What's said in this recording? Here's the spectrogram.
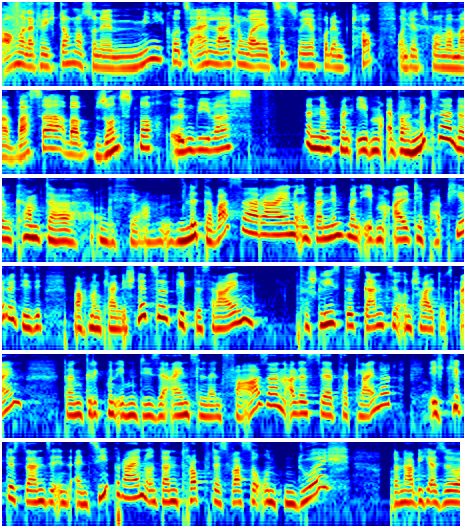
brauchen wir natürlich doch noch so eine mini kurze Einleitung, weil jetzt sitzen wir hier vor dem Topf und jetzt holen wir mal Wasser, aber sonst noch irgendwie was? Dann nimmt man eben einfach einen Mixer, dann kommt da ungefähr ein Liter Wasser rein und dann nimmt man eben alte Papiere, die, macht man kleine Schnitzel, gibt es rein, verschließt das Ganze und schaltet ein. Dann kriegt man eben diese einzelnen Fasern, alles sehr zerkleinert. Ich kippe das dann in ein Sieb rein und dann tropft das Wasser unten durch. Dann habe ich also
